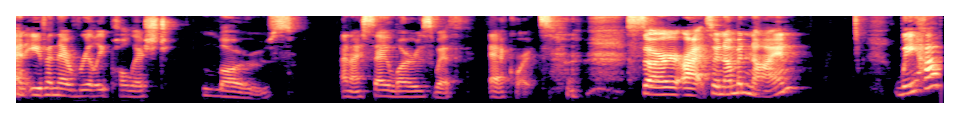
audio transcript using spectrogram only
and even their really polished lows. And I say lows with air quotes. so, all right, so number nine, we have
